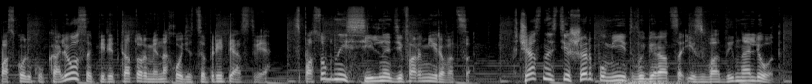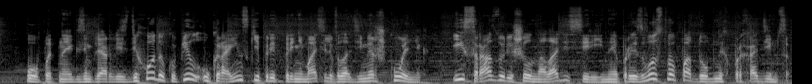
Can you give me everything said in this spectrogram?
поскольку колеса, перед которыми находится препятствие, способны сильно деформироваться. В частности, шерп умеет выбираться из воды на лед. Опытный экземпляр вездехода купил украинский предприниматель Владимир Школьник и сразу решил наладить серийное производство подобных проходимцев.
